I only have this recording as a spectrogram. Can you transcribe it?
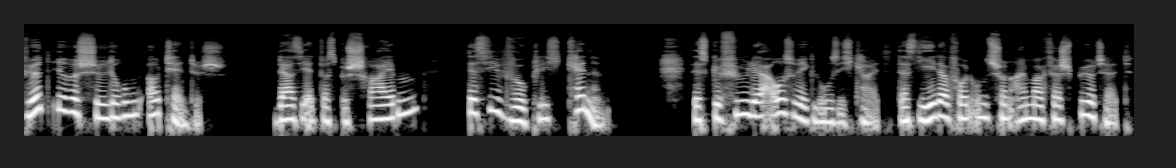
wird Ihre Schilderung authentisch, da Sie etwas beschreiben, das Sie wirklich kennen. Das Gefühl der Ausweglosigkeit, das jeder von uns schon einmal verspürt hat.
